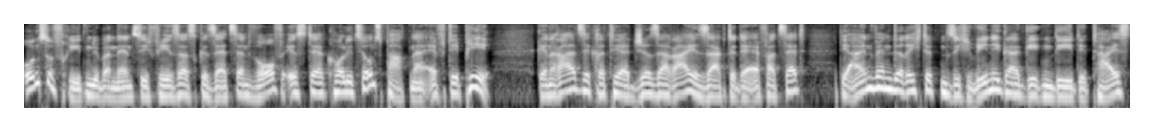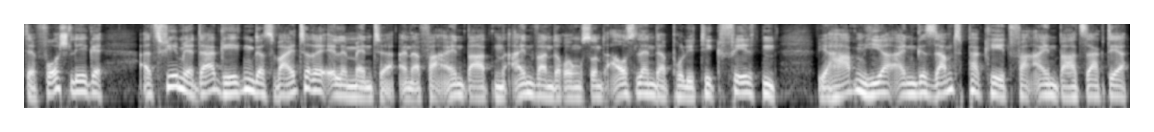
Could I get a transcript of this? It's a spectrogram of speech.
Unzufrieden über Nancy Fasers Gesetzentwurf ist der Koalitionspartner FDP. Generalsekretär Girsaray sagte der FAZ, die Einwände richteten sich weniger gegen die Details der Vorschläge, als vielmehr dagegen, dass weitere Elemente einer vereinbarten Einwanderungs- und Ausländerpolitik fehlten. Wir haben hier ein Gesamtpaket vereinbart, sagt er.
